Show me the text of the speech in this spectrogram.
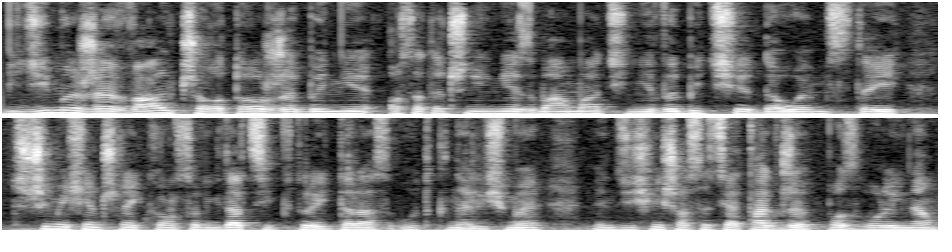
widzimy, że walczy o to, żeby nie, ostatecznie nie złamać, nie wybić się dołem z tej trzymiesięcznej konsolidacji, której teraz utknęliśmy, więc dzisiejsza sesja także pozwoli nam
